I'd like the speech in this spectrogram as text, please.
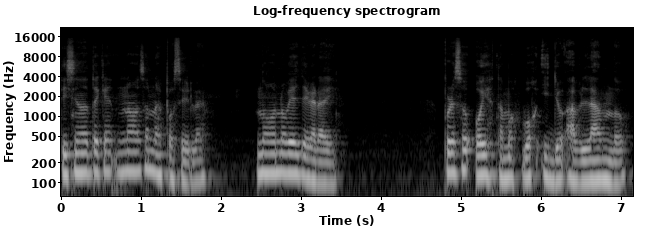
diciéndote que no, eso no es posible. No, no voy a llegar ahí. Por eso hoy estamos vos y yo hablando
